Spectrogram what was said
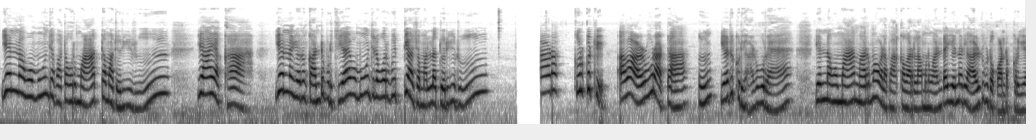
என்ன உன் மூஞ்ச பார்த்தா ஒரு மாட்டமாக தெரியுது. யாயக்கா என்ன யாரும் கண்டுபிடிச்சியா? இவன் மூஞ்சில் ஒரு வித்தியாசம் நல்லா தெரியுது. ஆடா குறுக்குச்சி. அவன் அழுவுறாட்டா? ம் எதுக்குடி அழுவுற? என்ன உன் மா மருமவளை பார்க்க வரலாம்னு வந்தா என்னடி அழுதுகிட்ட கொண்டிருக்கிறிய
